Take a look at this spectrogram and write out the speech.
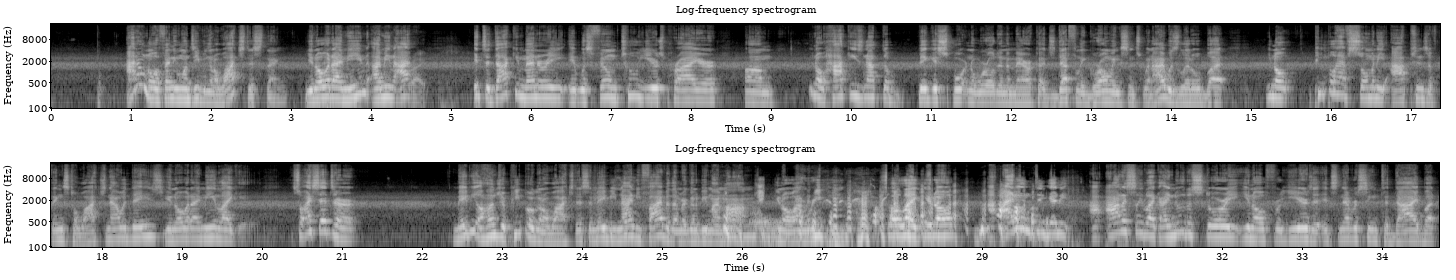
I don't know if anyone's even gonna watch this thing. You know what I mean? I mean, I, Right. it's a documentary. It was filmed two years prior. Um, you know, hockey's not the biggest sport in the world in America. It's definitely growing since when I was little, but you know, people have so many options of things to watch nowadays. You know what I mean? Like, so I said to her, maybe 100 people are going to watch this and maybe 95 of them are going to be my mom you know on repeat so like you know i, I didn't think any I, honestly like i knew the story you know for years it, it's never seemed to die but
